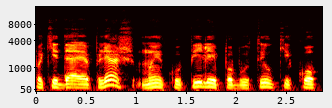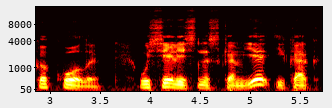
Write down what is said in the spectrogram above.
Покидая пляж, мы купили по бутылке Кока-Колы, уселись на скамье и, как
